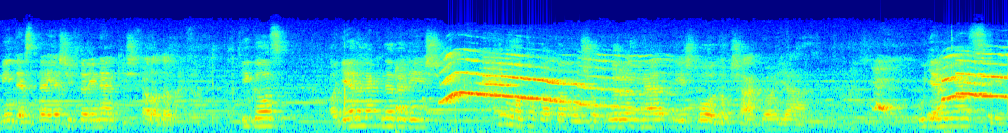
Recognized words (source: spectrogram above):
Mindezt teljesíteni nem kis feladat. Igaz, a gyermeknevelés kimondhatatlanul sok örömmel és boldogsággal jár. Ugye milyen szép,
